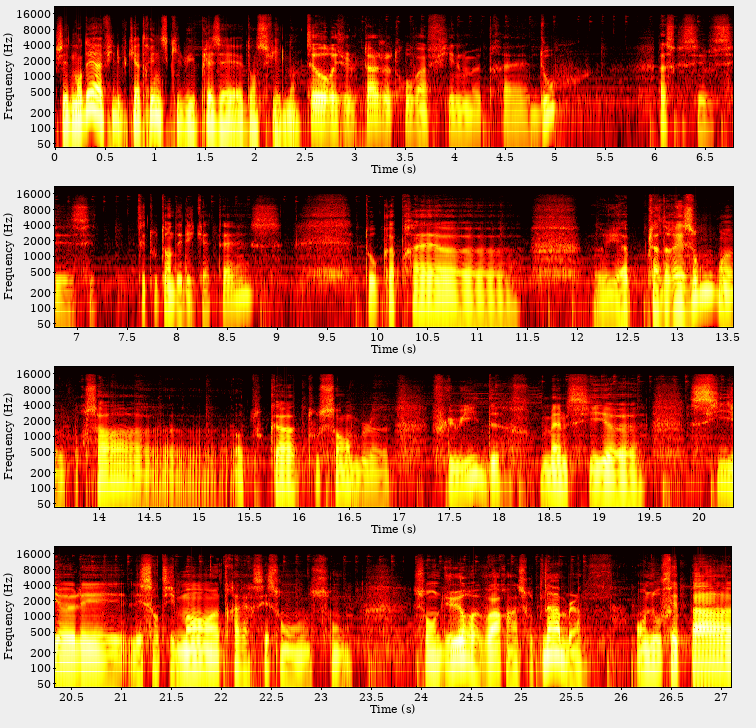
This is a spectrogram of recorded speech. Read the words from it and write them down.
J'ai demandé à Philippe Catherine ce qui lui plaisait dans ce film. C'est au résultat, je trouve, un film très doux, parce que c'est c'est tout en délicatesse. Donc après, euh, euh, il y a plein de raisons euh, pour ça. en tout cas, tout semble fluide, même si, si les, sentiments traversés sont, sont, sont, durs, voire insoutenables. On nous fait pas,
